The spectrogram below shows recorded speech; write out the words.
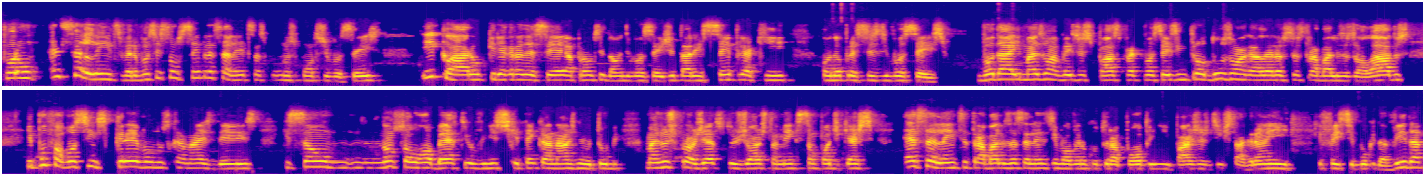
foram excelentes, velho. Vocês são sempre excelentes nos pontos de vocês. E, claro, queria agradecer a prontidão de vocês de estarem sempre aqui quando eu preciso de vocês. Vou dar aí mais uma vez o espaço para que vocês introduzam a galera aos seus trabalhos isolados E, por favor, se inscrevam nos canais deles, que são não só o Roberto e o Vinícius que têm canais no YouTube, mas nos projetos do Jorge também, que são podcasts excelentes e trabalhos excelentes envolvendo cultura pop em páginas de Instagram e, e Facebook da vida.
